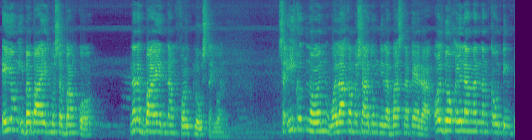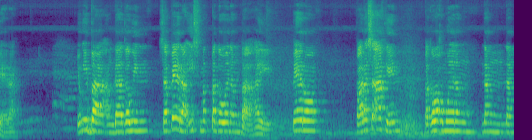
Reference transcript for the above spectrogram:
eh yung ibabayad mo sa bangko na nagbayad ng foreclose na yon. Sa ikot nun, wala ka masyadong nilabas na pera, although kailangan ng kaunting pera. Yung iba, ang gagawin sa pera is magpagawa ng bahay. Pero, para sa akin, pagawa ka muna ng, ng, ng,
